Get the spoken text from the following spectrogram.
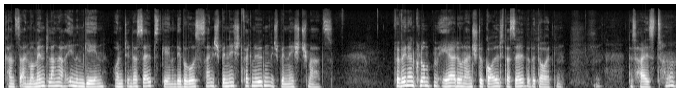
kannst du einen Moment lang nach innen gehen und in das Selbst gehen und dir bewusst sein, ich bin nicht Vergnügen, ich bin nicht Schmerz. Für wen ein Klumpen Erde und ein Stück Gold dasselbe bedeuten. Das heißt, hm,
